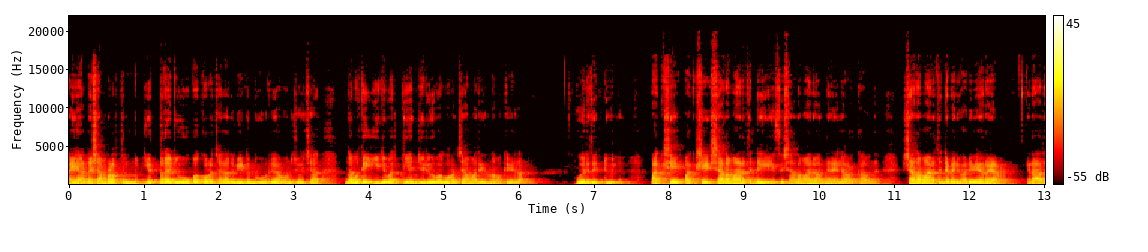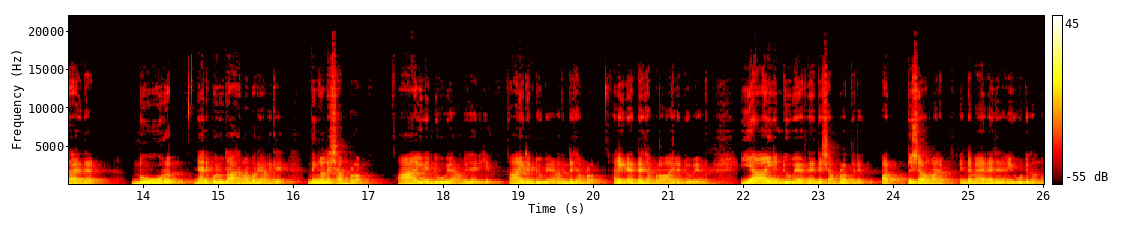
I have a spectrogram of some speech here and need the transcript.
അയാളുടെ ശമ്പളത്തിൽ നിന്നും എത്ര രൂപ കുറച്ചാൽ അത് വീണ്ടും നൂറ് രൂപ എന്ന് ചോദിച്ചാൽ നമുക്ക് ഇരുപത്തിയഞ്ച് രൂപ കുറച്ചാൽ മതി എന്ന് നമുക്ക് എഴുതാം. ഒരു തെറ്റുമില്ല. പക്ഷേ പക്ഷേ ശതമാനത്തിന്റെ കേസ് ശതമാനം അങ്ങനെയല്ല വർക്കാവുന്നത്. ശതമാനത്തിന്റെ പരിപാടി വേറെയാണ്. എടാ അതായത് നൂറ് ഞാനിപ്പോൾ ഒരു ഉദാഹരണം പറയുകയാണെങ്കിൽ നിങ്ങളുടെ ശമ്പളം ആയിരം രൂപയാണെന്ന് വിചാരിക്കുക. ആയിരം രൂപയാണ് നിന്റെ ശമ്പളം. അല്ലെങ്കിൽ എന്റെ ശമ്പളം ആയിരം രൂപയാണ്. ഈ ആയിരം രൂപയായിരുന്ന എന്റെ ശമ്പളത്തിൽ പത്ത് ശതമാനം എന്റെ മാനേജർ എനിക്ക് കൂട്ടി തന്നു.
